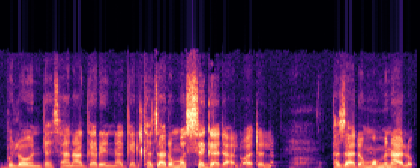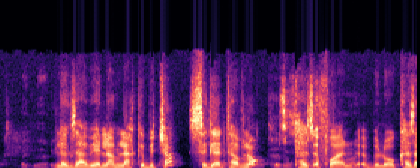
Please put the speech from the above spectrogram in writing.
ብሎ እንደተናገረ ይናገል። ከዛ ደግሞ ስገድ አለው አይደለም። ከዛ ደግሞ ምን አለው ለእግዚአብሔር ለአምላክ ብቻ ስገድ ተብሎ ተጽፏል ብሎ ከዛ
